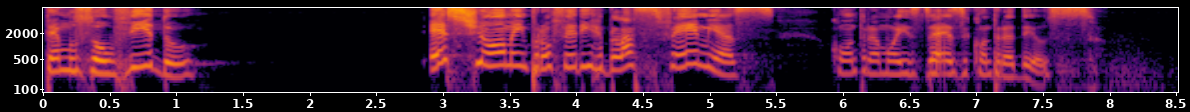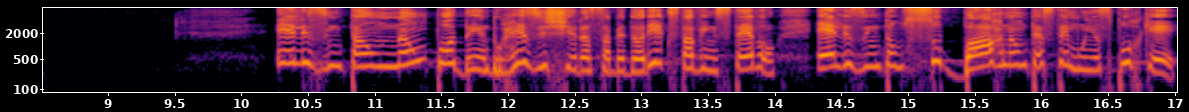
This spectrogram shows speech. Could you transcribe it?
Temos ouvido este homem proferir blasfêmias contra Moisés e contra Deus. Eles então, não podendo resistir à sabedoria que estava em Estevão, eles então subornam testemunhas. Por quê?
